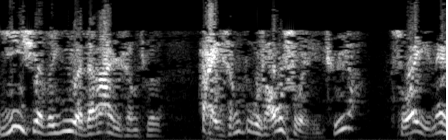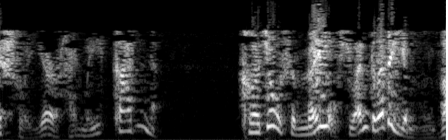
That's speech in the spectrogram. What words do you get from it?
一下子跃到岸上去了，带上不少水去呀，所以那水印还没干呢。可就是没有玄德的影子。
